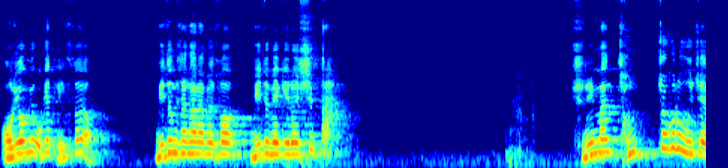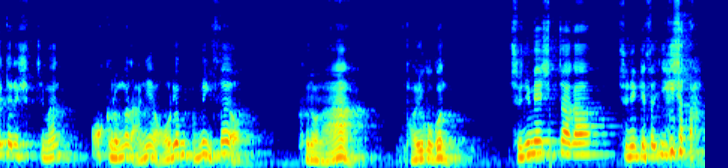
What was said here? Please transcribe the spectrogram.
어려움이 오게 돼 있어요. 믿음 생활하면서 믿음의 길은 쉽다. 주님만 전적으로 의지할 때는 쉽지만 꼭 그런 건 아니에요. 어려움이 분명히 있어요. 그러나 결국은 주님의 십자가 주님께서 이기셨다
